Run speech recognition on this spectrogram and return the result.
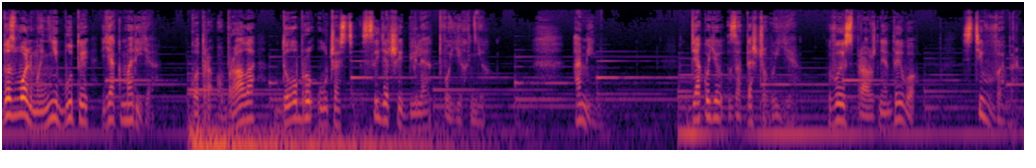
Дозволь мені бути як Марія, котра обрала добру участь, сидячи біля твоїх ніг. Амінь. Дякую за те, що ви є. Ви справжнє диво. Стів Вебер.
